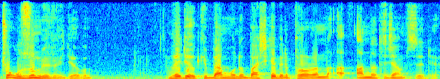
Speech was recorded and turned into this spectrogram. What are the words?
Çok uzun bir video bu. Ve diyor ki ben bunu başka bir programda anlatacağım size diyor.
